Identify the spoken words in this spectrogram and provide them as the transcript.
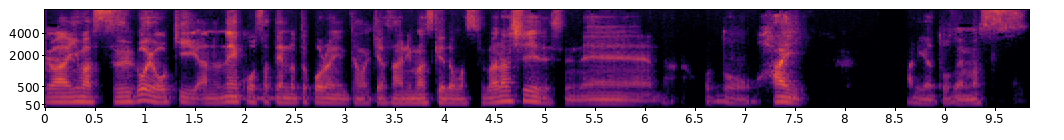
うわ今すごい大きい、あのね、交差点のところに玉木屋さんありますけども、素晴らしいですね。なるほど。はい。ありがとうございます。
